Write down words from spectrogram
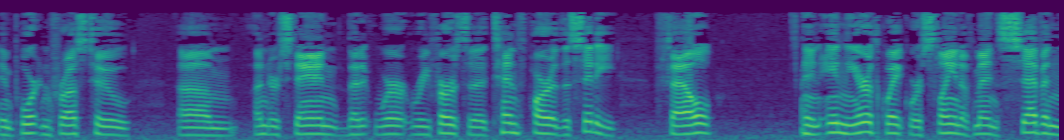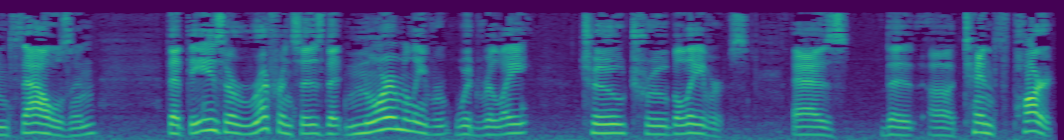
important for us to um, understand that it where it refers to the tenth part of the city fell, and in the earthquake were slain of men seven thousand. That these are references that normally would relate to true believers, as the uh, tenth part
